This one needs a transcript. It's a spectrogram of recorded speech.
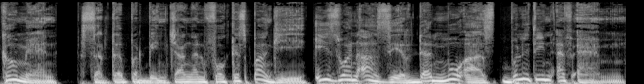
komen serta perbincangan fokus pagi Izwan Azir dan Muaz Bulletin FM.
